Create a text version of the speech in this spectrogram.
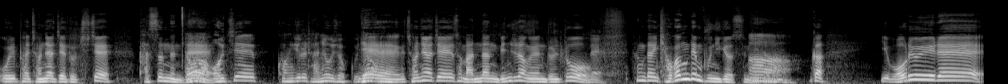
5.18 전야제도 취재 갔었는데 어, 제 광주를 다녀오셨군요. 예, 전야제에서 만난 민주당 의원들도 네. 상당히 격앙된 분위기였습니다. 아. 그러니까 이 월요일에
